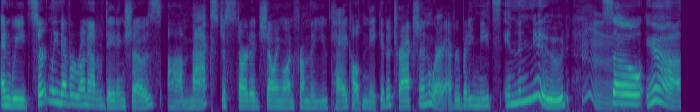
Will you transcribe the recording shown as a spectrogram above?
And we certainly never run out of dating shows. Um, Max just started showing one from the UK called Naked Attraction, where everybody meets in the nude. Hmm. So, yeah.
